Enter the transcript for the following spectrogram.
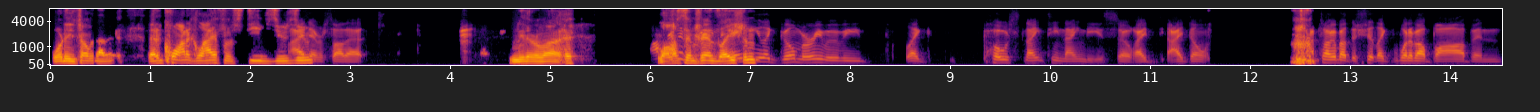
What are you talking about? That Aquatic Life of Steve I never saw that. Neither have I. I'm Lost in to think of Translation? Any, like Bill Murray movie, like post 1990s. So I I don't. I'm talking about the shit like What About Bob and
